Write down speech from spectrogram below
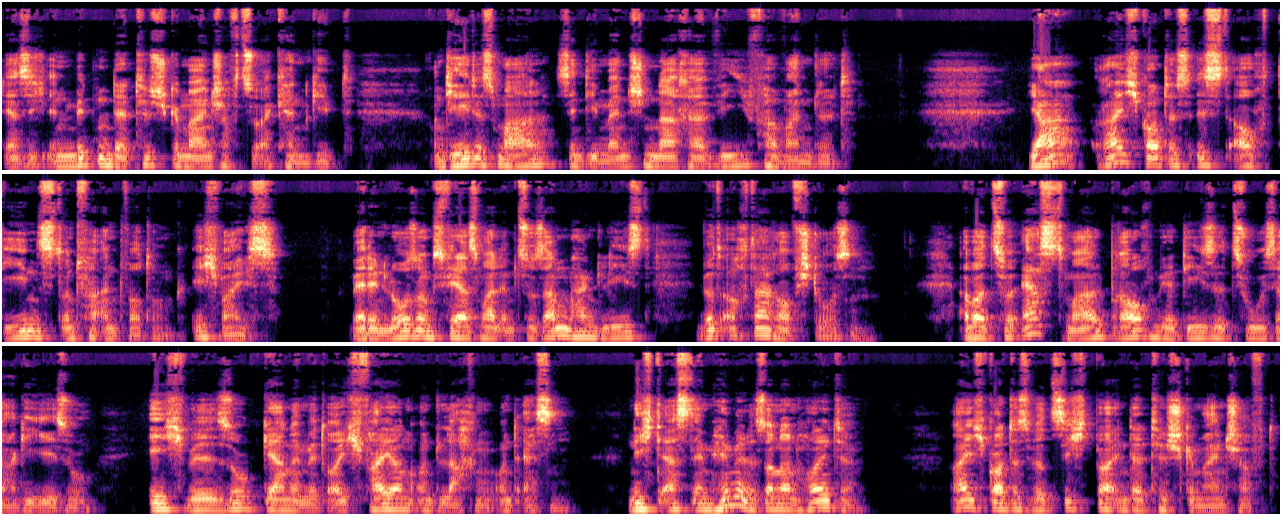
der sich inmitten der Tischgemeinschaft zu erkennen gibt. Und jedes Mal sind die Menschen nachher wie verwandelt. Ja, Reich Gottes ist auch Dienst und Verantwortung. Ich weiß. Wer den Losungsvers mal im Zusammenhang liest, wird auch darauf stoßen. Aber zuerst mal brauchen wir diese Zusage Jesu. Ich will so gerne mit euch feiern und lachen und essen. Nicht erst im Himmel, sondern heute. Reich Gottes wird sichtbar in der Tischgemeinschaft.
